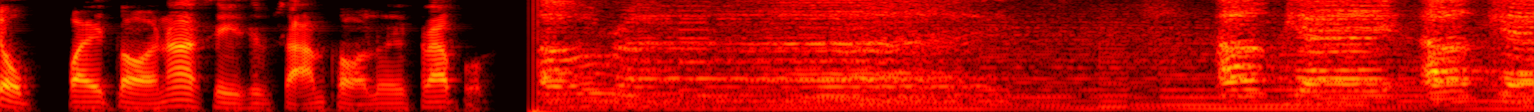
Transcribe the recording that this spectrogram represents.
จบไปต่อหน้า 43 ต่อเลยครับผม Okay, okay.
